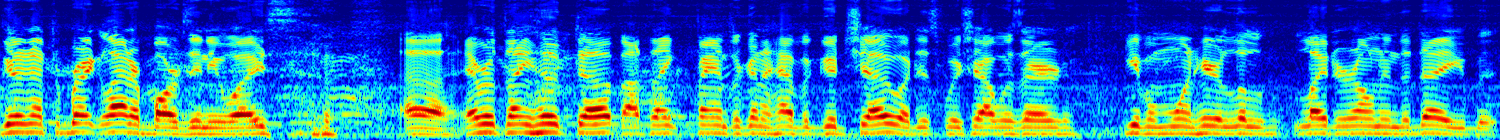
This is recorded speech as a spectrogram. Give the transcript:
Good enough to break ladder bars, anyways. uh, everything hooked up. I think fans are going to have a good show. I just wish I was there to give them one here a little later on in the day, but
